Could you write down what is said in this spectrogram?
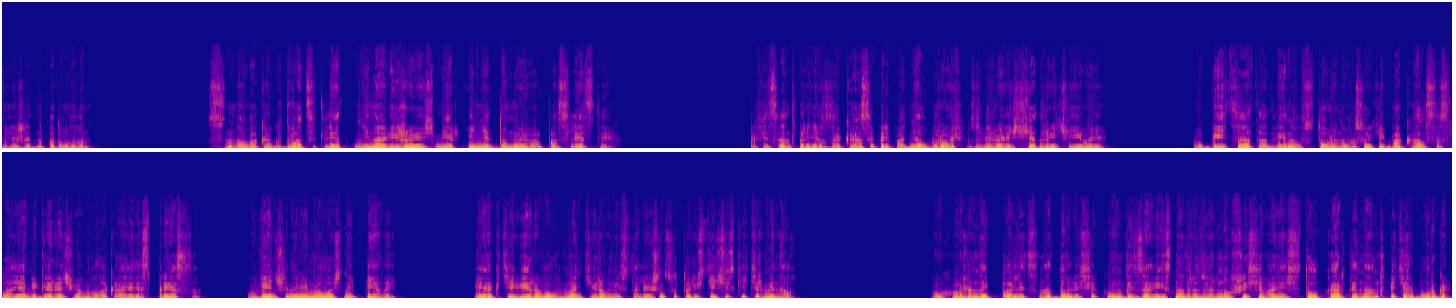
Неожиданно подумал он. Снова, как в 20 лет, ненавижу весь мир и не думаю о последствиях. Официант принес заказ и приподнял бровь, забирая щедрые чаевые. Убийца отодвинул в сторону высокий бокал со слоями горячего молока и эспрессо, увенчанными молочной пеной, и активировал вмонтированный в столешницу туристический терминал. Ухоженный палец на долю секунды завис над развернувшейся во весь стол картой Нант-Петербурга,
